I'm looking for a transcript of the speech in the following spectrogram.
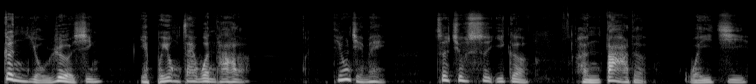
更有热心，也不用再问他了。弟兄姐妹，这就是一个很大的危机。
